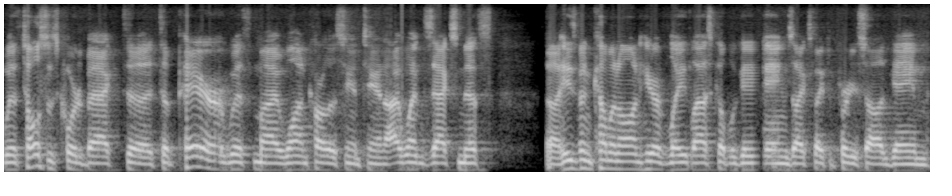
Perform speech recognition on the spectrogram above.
with Tulsa's quarterback to to pair with my Juan Carlos Santana. I went Zach Smith. Uh, he's been coming on here of late, last couple of games. I expect a pretty solid game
